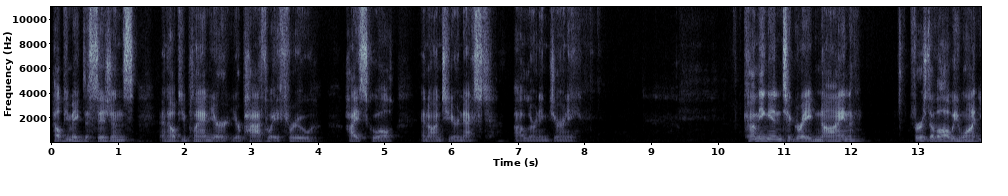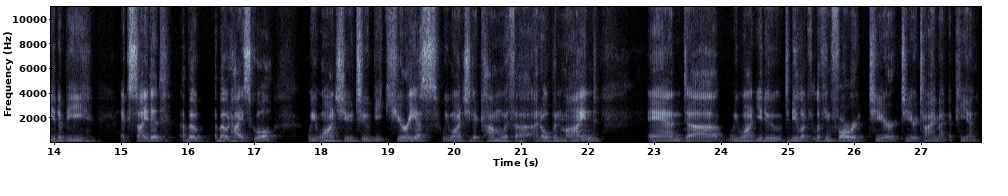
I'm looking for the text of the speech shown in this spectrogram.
help you make decisions, and help you plan your, your pathway through high school and on to your next uh, learning journey. Coming into grade nine, first of all, we want you to be excited about, about high school. We want you to be curious. We want you to come with a, an open mind. And uh, we want you to, to be look, looking forward to your, to your time at Nepean.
